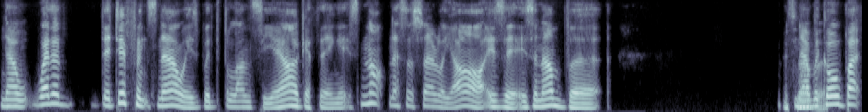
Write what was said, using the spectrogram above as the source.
now whether the difference now is with the Balenciaga thing, it's not necessarily art, is it? It's an advert. It's Now we go back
